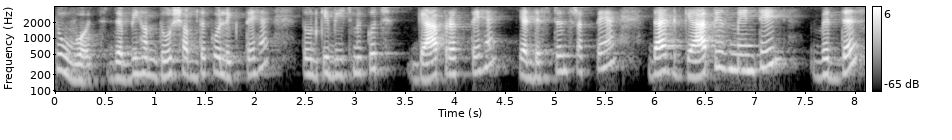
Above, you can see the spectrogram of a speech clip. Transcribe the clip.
two words जब भी हम दो शब्द को लिखते हैं तो उनके बीच में कुछ गैप रखते हैं या डिस्टेंस रखते हैं that gap is maintain with this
